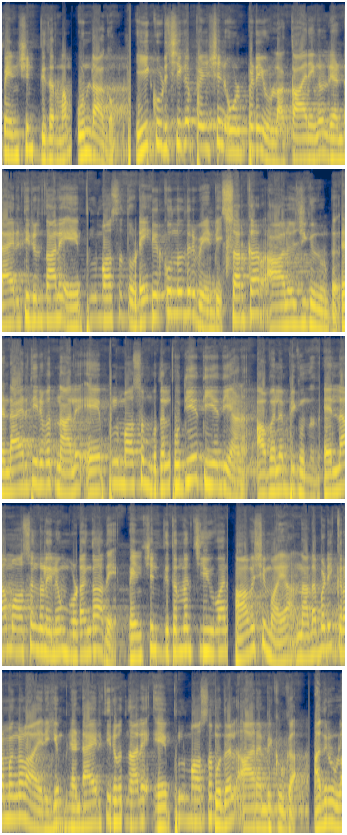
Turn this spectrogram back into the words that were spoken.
പെൻഷൻ വിതരണം ഉണ്ടാകും. ഈ കുടിശ്ശിക പെൻഷൻ ഉൾപ്പെടെയുള്ള കാര്യങ്ങൾ രണ്ടായിരത്തി ഇരുപത്തിനാല് ഏപ്രിൽ മാസത്തോടെ തീർക്കുന്നതിന് വേണ്ടി സർക്കാർ ആലോചിക്കുന്നുണ്ട്. രണ്ടായിരത്തി ഇരുപത്തിനാല് ഏപ്രിൽ മാസം മുതൽ പുതിയ തീയതിയാണ് അവലംബിക്കുന്നത്. എല്ലാ മാസങ്ങളിലും മുടങ്ങാതെ പെൻഷൻ വിതരണം ചെയ്യുവാൻ ആവശ്യമായ നടപടിക്രമങ്ങളായിരിക്കും രണ്ടായിരത്തി ഇരുപത്തിനാല് ഏപ്രിൽ മാസം മുതൽ ആരംഭിക്കുക. അതിനുള്ള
